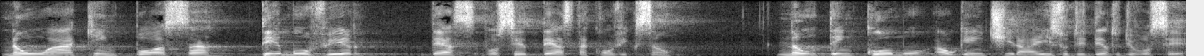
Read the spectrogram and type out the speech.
Não há quem possa demover você desta convicção. Não tem como alguém tirar isso de dentro de você.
